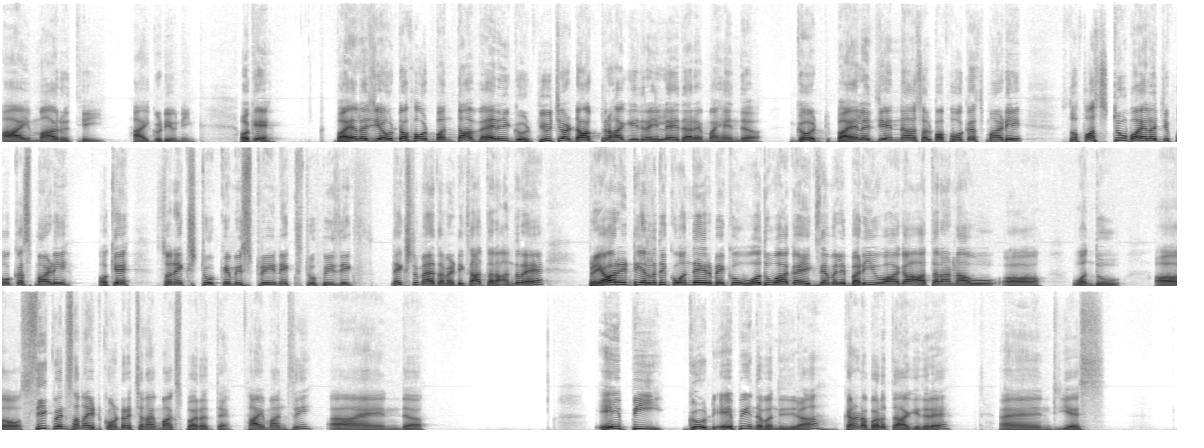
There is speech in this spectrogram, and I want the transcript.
hi Maruti hi good evening okay biology out of out ಬಂತಾ very good future doctor ಆಗಿದ್ರೆ ಇಲ್ಲೇ ಇದ್ದಾರೆ Mahendra good ಬಯಾಲಜಿಯನ್ನ ಸ್ವಲ್ಪ focus ಮಾಡಿ. So first biology focus ಮಾಡಿ. Okay so next chemistry next physics next mathematics ಆ ಥರ. ಅಂದರೆ ಪ್ರಯಾರಿಟಿ ಎಲ್ಲದಕ್ಕೂ ಒಂದೇ ಇರಬೇಕು. ಓದುವಾಗ ಎಕ್ಸಾಮಲ್ಲಿ ಬರೆಯುವಾಗ ಆ ಥರ ನಾವು ಒಂದು ಸೀಕ್ವೆನ್ಸ್ ಅನ್ನ ಇಟ್ಕೊಂಡ್ರೆ ಚೆನ್ನಾಗಿ ಮಾರ್ಕ್ಸ್ ಬರುತ್ತೆ. Hi Mansi and A P good A ಪಿಯಿಂದ ಬಂದಿದ್ದೀರಾ? ಕನ್ನಡ ಬರುತ್ತಾ ಆಗಿದ್ರೆ and yes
